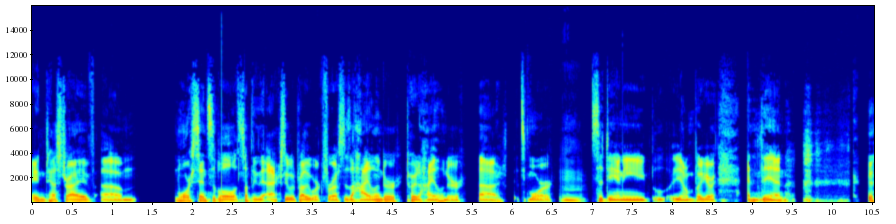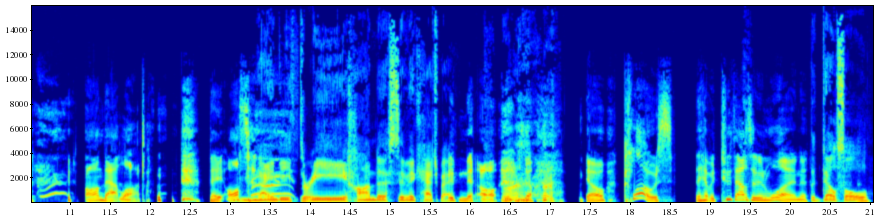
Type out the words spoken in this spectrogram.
and test drive um, more sensible. Something that actually would probably work for us is a Highlander, Toyota Highlander. Uh, it's more Mm. sedany, you know, whatever. And then on that lot, they also ninety three Honda Civic hatchback. no, no, no, close. They have a 2001 The Del Sol,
